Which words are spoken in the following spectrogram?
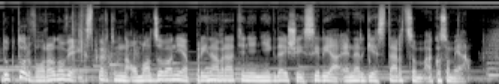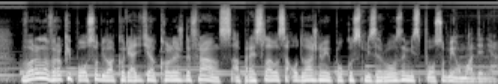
Doktor Voronov je expertom na omladzovanie a prinavrátenie niekdajšej sily a energie starcom, ako som ja. Voronov roky pôsobil ako riaditeľ Collège de France a preslavil sa odvážnymi pokusmi s rôznymi spôsobmi omladenia.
